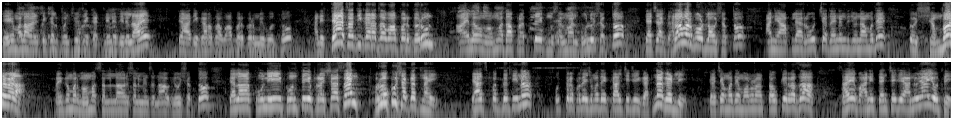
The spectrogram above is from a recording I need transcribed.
हे मला आर्टिकल पंचवीस जे घटनेने दिलेलं आहे त्या अधिकाराचा वापर करून मी बोलतो आणि त्याच अधिकाराचा वापर करून आय लव्ह मोहम्मद हा प्रत्येक मुसलमान बोलू शकतो त्याच्या घरावर बोर्ड लावू शकतो आणि आपल्या रोजच्या दैनंदिन जीवनामध्ये तो शंभर वेळा पैगंबर मोहम्मद सल्ला अलैहि यांचं नाव घेऊ शकतो. त्याला कोणीही कोणतेही प्रशासन रोखू शकत नाही. त्याच पद्धतीनं उत्तर प्रदेशमध्ये कालची जी घटना घडली त्याच्यामध्ये मौलाना तौकीर रजा साहेब आणि त्यांचे जे अनुयायी होते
